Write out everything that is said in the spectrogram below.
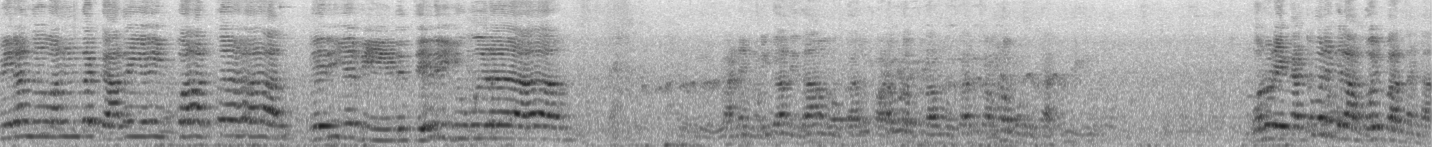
பிறந்து வந்த கதையை பார்த்தால் பெரிய வீடு தெரியுமிடா. கண்ணை முடிக்காது இதான் உட்காரு படபடப்படாம உட்காரு கவனம் போட்டுருக்காரு உன்னுடைய கட்டுமலைக்கு நான் போய் பார்த்தேன்டா.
